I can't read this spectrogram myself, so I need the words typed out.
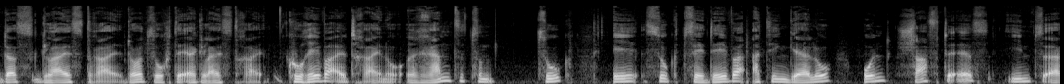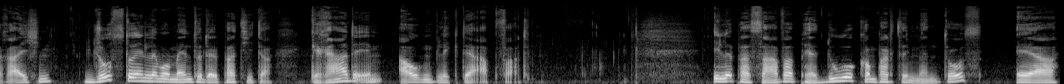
das Gleis 3. Dort suchte er Gleis 3. Cureva al traino rannte zum Zug e succedeva attingerlo und schaffte es, ihn zu erreichen, giusto in le momento del partita, gerade im Augenblick der Abfahrt. Ille passava per duo compartimentos, er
